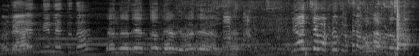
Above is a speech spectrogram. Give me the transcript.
ಹೌದಾ? ನಿನ್ನ- ನಿನ್ನಂತದ? ನಂದು ಅದೇ ಅಂತ ಹೇಳಿದ್ರು ಅದೇ ಯೋಚನೆ ಮಾಡುದು ಬಿಡು.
